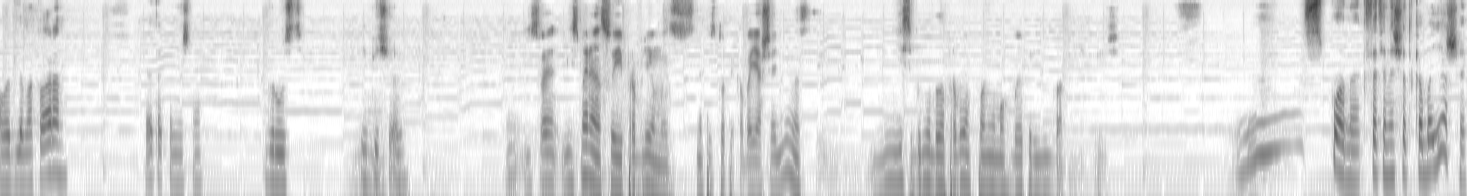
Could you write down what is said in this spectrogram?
А вот для Макларен это, конечно, грусть и печаль. Несмотря на свои проблемы с, на пистопе Кабаяши 11, если бы не было проблем, вполне мог бы опередить Баттона. Спорно. Кстати, насчет Кабаяши.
